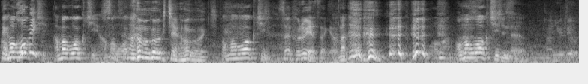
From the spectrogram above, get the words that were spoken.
で卵コミック。ワクチン。卵ワクチン。卵ワクチン卵ワクチン。卵ワクチン。卵ワクチンそれ古いやつだけどな。卵ワクチンですよ。何言うてるか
